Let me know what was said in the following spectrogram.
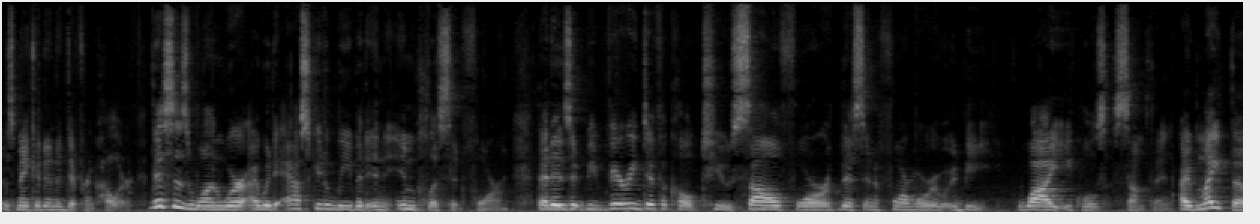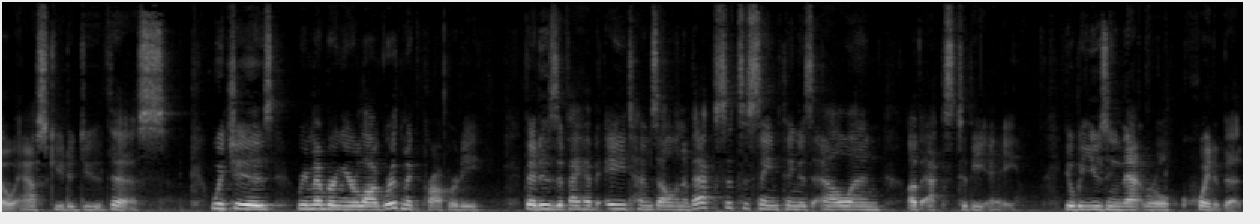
is make it in a different color. This is one where I would ask you to leave it in implicit form. That is, it would be very difficult to solve for this in a form where it would be y equals something. I might, though, ask you to do this, which is remembering your logarithmic property. That is, if I have a times ln of x, it's the same thing as ln of x to the a. You'll be using that rule quite a bit.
